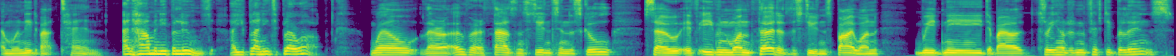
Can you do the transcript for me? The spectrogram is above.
and we'll need about 10. And how many balloons are you planning to blow up? Well, there are over a thousand students in the school, so if even one third of the students buy one, we'd need about 350 balloons.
